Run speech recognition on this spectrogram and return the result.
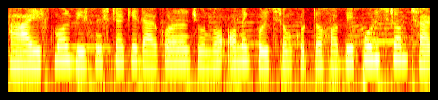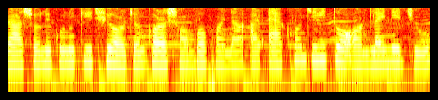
আর স্মল বিজনেসটাকে দাঁড় করানোর জন্য অনেক পরিশ্রম করতে হবে। পরিশ্রম ছাড়া আসলে কোনো কিছুই অর্জন করা সম্ভব হয় না। আর এখন যেহেতু অনলাইনের যুগ,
